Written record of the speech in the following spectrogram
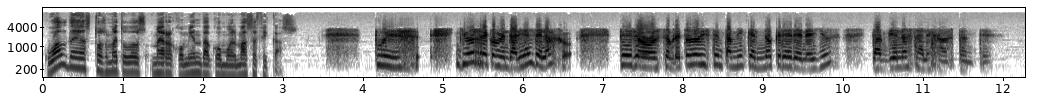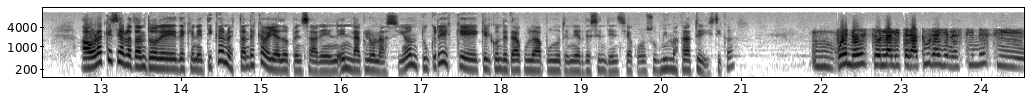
¿cuál de estos métodos me recomienda como el más eficaz? Pues yo recomendaría el del ajo, pero sobre todo dicen también que el no creer en ellos también nos aleja bastante. Ahora que se habla tanto de, de genética, no es tan descabellado pensar en, en la clonación. ¿Tú crees que, que el conde Drácula pudo tener descendencia con sus mismas características? Mm, Bueno, eso en la literatura y en el cine sí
